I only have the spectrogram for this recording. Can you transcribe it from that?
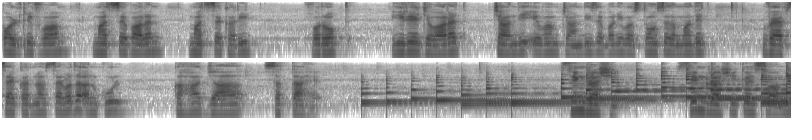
पोल्ट्री फार्म, मत्स्य पालन, मत्स्य खरीद, फरोख्त, हीरे, जवाहरत, चांदी एवं चांदी से बनी वस्तुओं से संबंधित व्यवसाय करना सर्वदा अनुकूल कहा जा सकता है। सिंह राशि। सिंह राशि के स्वामी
